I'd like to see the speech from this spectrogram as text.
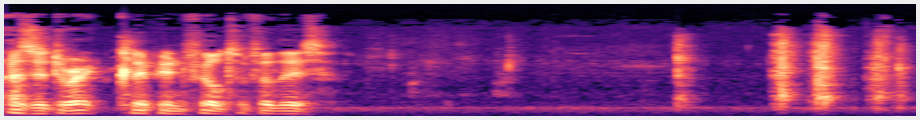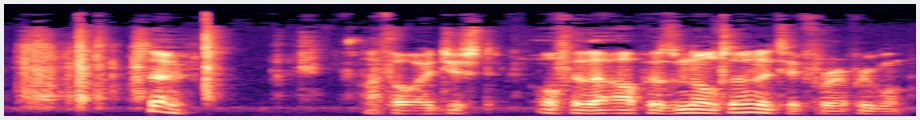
as a direct clip-in filter for this. So, I thought I'd just offer that up as an alternative for everyone.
